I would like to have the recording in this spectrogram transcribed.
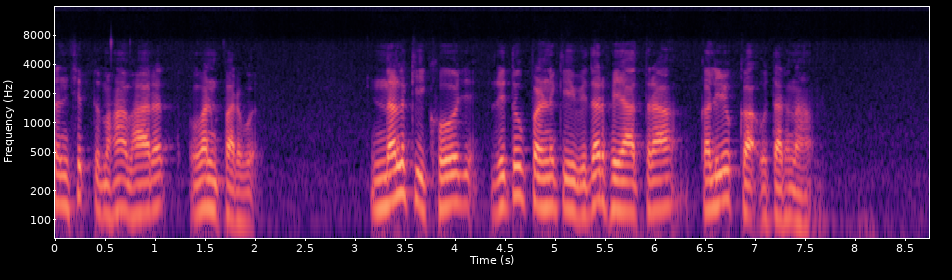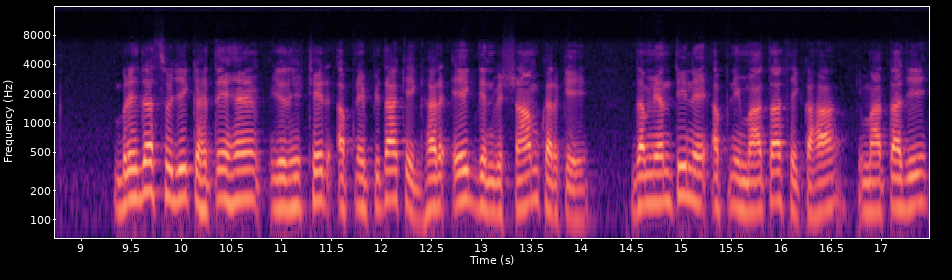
संक्षिप्त महाभारत वन पर्व। नल की खोज, ऋतुपर्ण की विदर्भ यात्रा, कलयुग का उतरना। बृहदस्व जी कहते हैं, युधिष्ठिर अपने पिता के घर एक दिन विश्राम करके दमयंती ने अपनी माता से कहा कि माता जी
